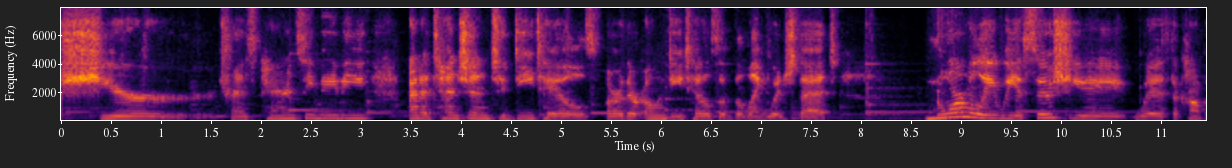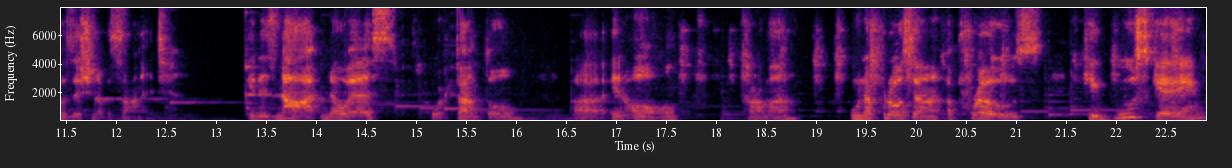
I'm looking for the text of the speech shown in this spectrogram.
sheer transparency, maybe, and attention to details or their own details of the language that normally we associate with the composition of a sonnet. It is not, no es, por tanto, uh, in all, comma, una prosa, a prose, que busque,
